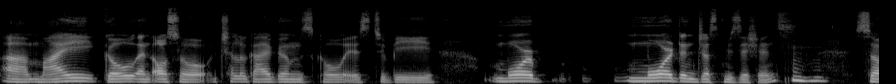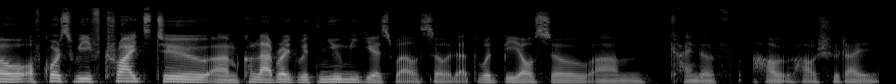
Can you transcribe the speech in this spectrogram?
uh, my goal and also Cello Gayagum's goal is to be more more than just musicians. So of course we've tried to um, collaborate with new media as well. So that would be also um, kind of how how should I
